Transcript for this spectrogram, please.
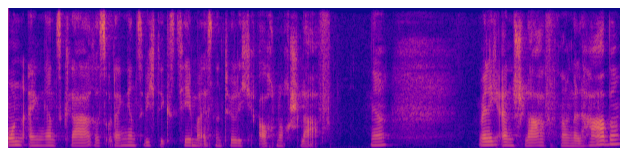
Und ein ganz klares oder ein ganz wichtiges Thema ist natürlich auch noch Schlaf. Ja? Wenn ich einen Schlafmangel habe,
